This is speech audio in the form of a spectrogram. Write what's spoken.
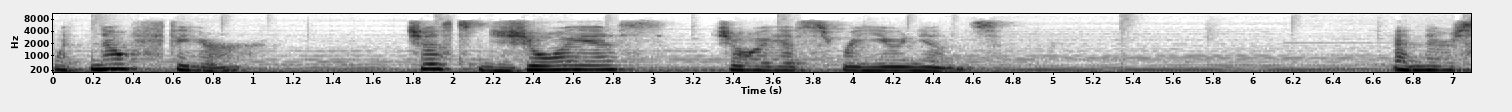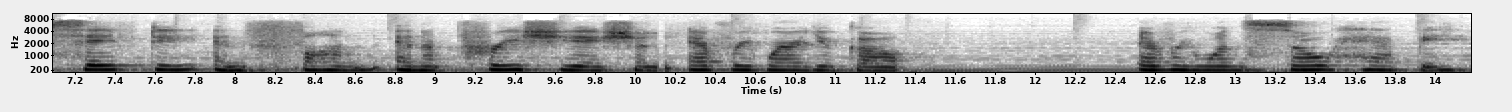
with no fear, just joyous, joyous reunions. And there's safety and fun and appreciation everywhere you go. Everyone's so happy,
